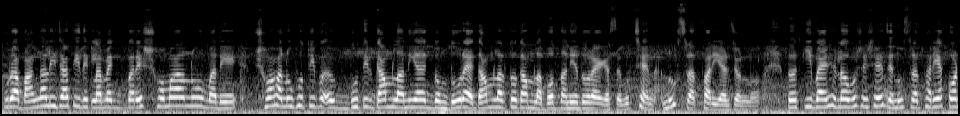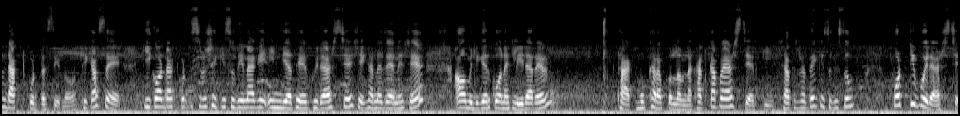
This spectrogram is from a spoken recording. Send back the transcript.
পুরা বাঙালি জাতি দেখলাম একবারে সমানু মানে সহানুভূতি, ভূতির গামলা নিয়ে একদম দৌড়ায়, গামলার তো গামলা, বদনা নিয়ে দৌড়ায় গেছে, বুঝছেন? নুসরাত ফারিয়ার জন্য। তো কি বাইর হলো অবশেষে? যে নুসরাত ফারিয়া কন্ডাক্ট করতেছিল, ঠিক আছে? কি কন্ডাক্ট করতেছিল? সে কিছুদিন আগে ইন্ডিয়া থেকে ঘুরে আসছে, সেখানে জেনে সে আওয়ামী লীগের কোন এক লিডারের থাক, মুখ খারাপ করলাম না। খাটকা পেয়ে আসছে আর কি। সাথে সাথে কিছু কিছু পট্টি পরে আসছে।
